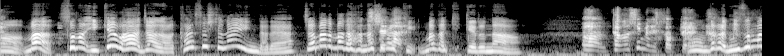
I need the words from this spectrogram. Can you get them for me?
うん。まあ、その池は、じゃあ、完成してないんだね。じゃあ、まだまだ話がき、まだ聞けるな。うん、楽しみにしとって。うん。だから、水漏れが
